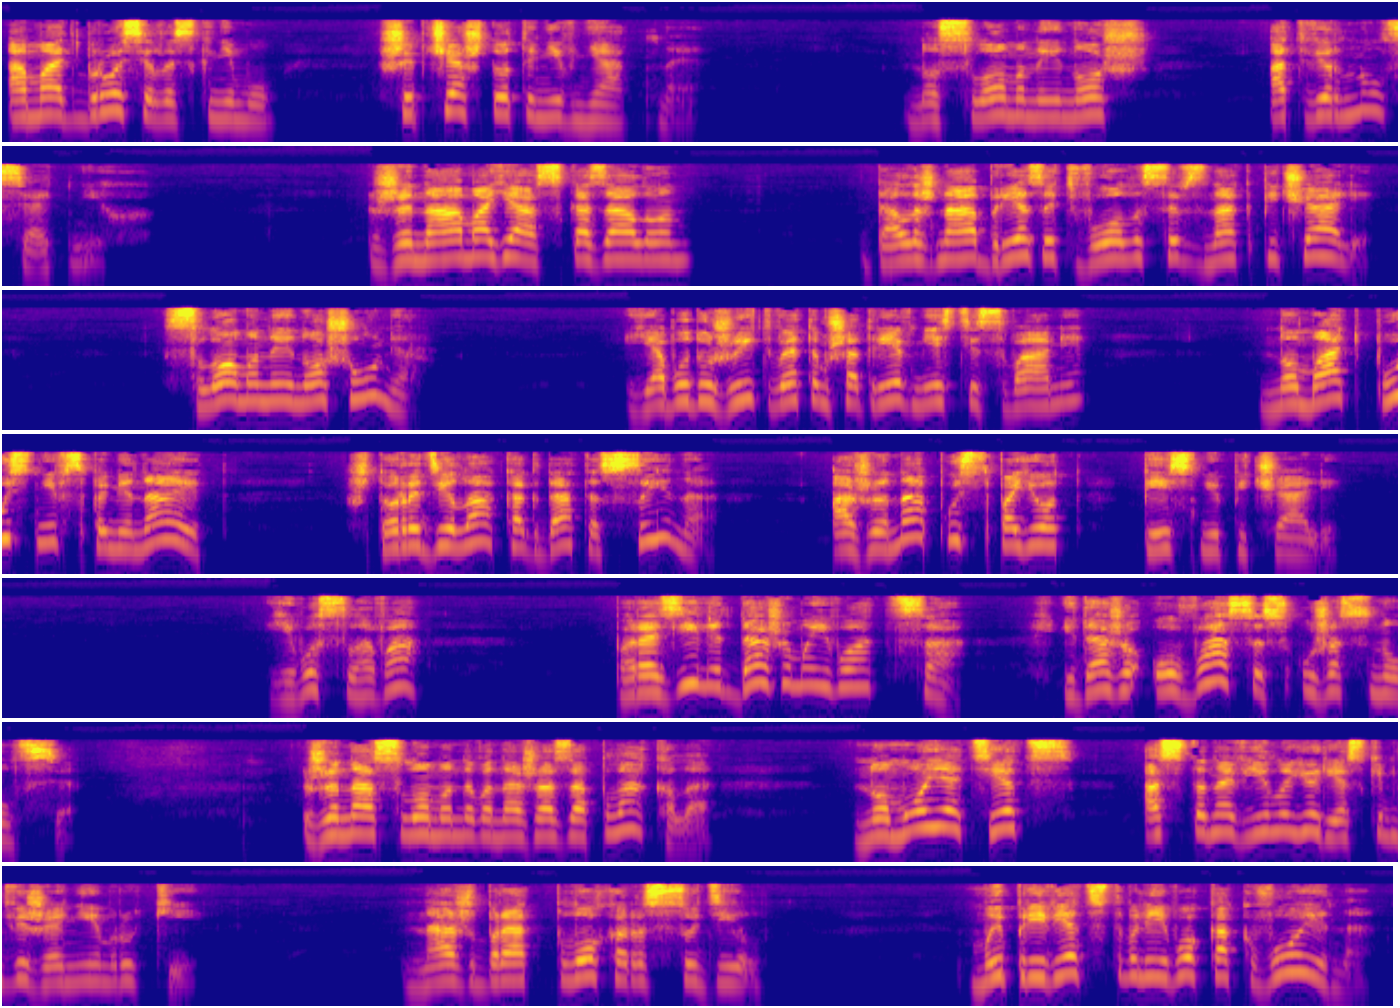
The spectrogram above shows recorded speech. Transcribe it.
а мать бросилась к нему, шепча что-то невнятное. Но сломанный нож отвернулся от них. «Жена моя», — сказал он, — «должна обрезать волосы в знак печали. Сломанный нож умер. Я буду жить в этом шатре вместе с вами, но мать пусть не вспоминает, что родила когда-то сына, а жена пусть поет песню печали. Его слова поразили даже моего отца, и даже Овасос ужаснулся. Жена сломанного ножа заплакала, но мой отец остановил ее резким движением руки. Наш брат плохо рассудил. Мы приветствовали его как воина.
